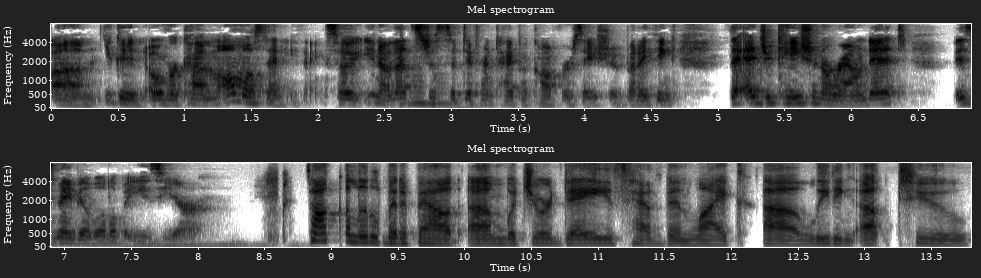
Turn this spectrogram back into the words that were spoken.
um, you can overcome almost anything. So, you know, that's mm-hmm. just a different type of conversation. But I think the education around it is maybe a little bit easier. Talk a little bit about um, what your days have been like uh, leading up to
